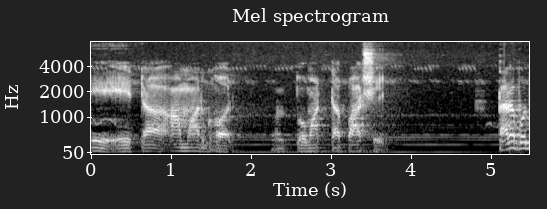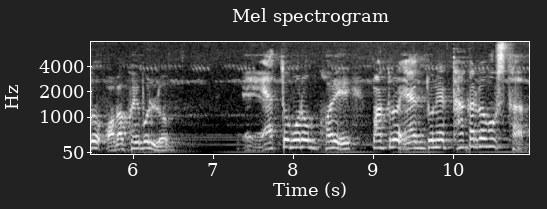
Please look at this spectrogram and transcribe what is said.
হে, এটা আমার ঘর, তোমারটা পাশে। তারা বোধ অবাক হয়ে বলল এত বড় ঘরে মাত্র একজনের থাকার ব্যবস্থা?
